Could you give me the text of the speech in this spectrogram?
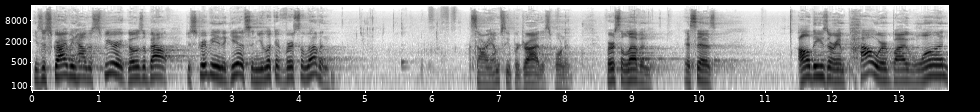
He's describing how the Spirit goes about distributing the gifts. And you look at verse 11. Sorry, I'm super dry this morning. Verse 11, it says, all these are empowered by one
